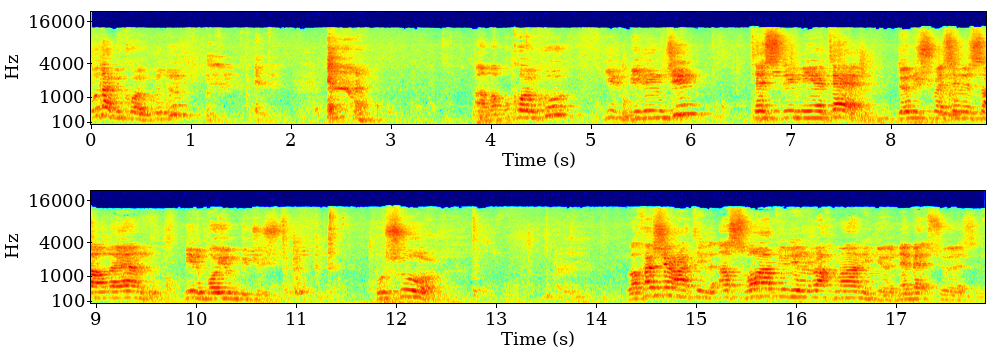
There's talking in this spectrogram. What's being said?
Bu da bir korkudur. Ama bu korku bir bilincin teslimiyete dönüşmesini sağlayan bir boyun büküştür. Huşu. Ve haşa'atil asvatu lirrahmani diyor Nebe suresinde.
